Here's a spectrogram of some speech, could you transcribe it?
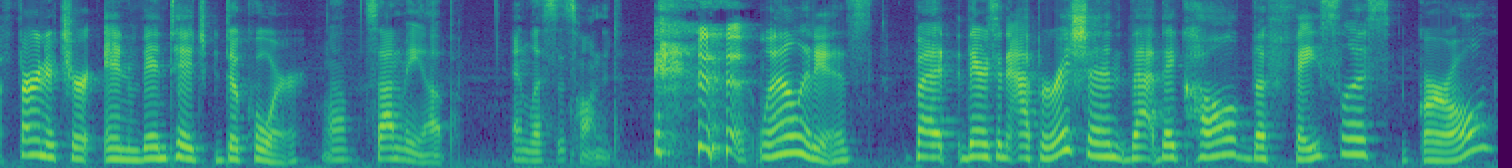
furniture, and vintage decor. Well, sign me up. Unless it's haunted. Well, it is. But there's an apparition that they call the Faceless Girl.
